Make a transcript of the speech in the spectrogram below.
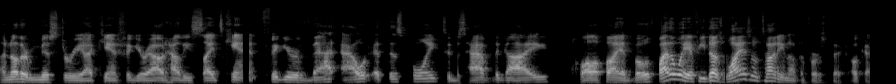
another mystery I can't figure out how these sites can't figure that out at this point to just have the guy qualify at both. By the way, if he does, why is Ohtani not the first pick? Okay.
